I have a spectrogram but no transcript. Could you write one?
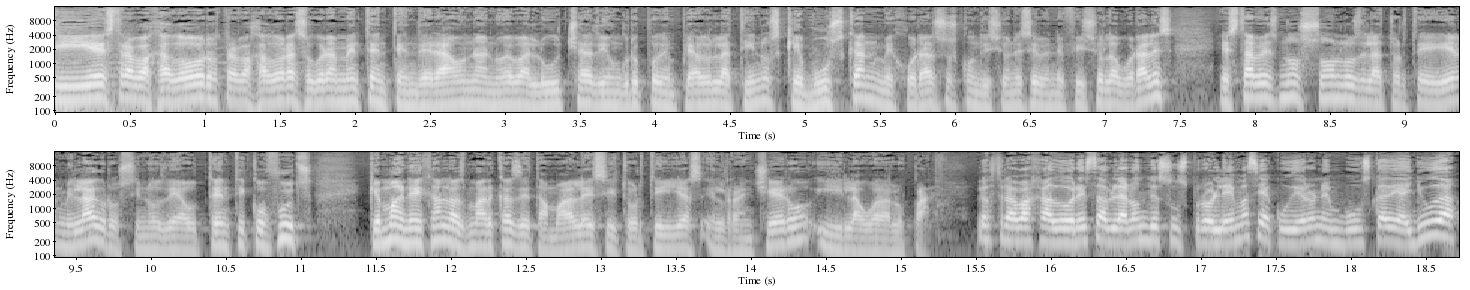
Si es trabajador o trabajadora, seguramente entenderá una nueva lucha de un grupo de empleados latinos que buscan mejorar sus condiciones y beneficios laborales. Esta vez no son los de la tortillería El Milagro, sino de Auténtico Foods, que manejan las marcas de tamales y tortillas El Ranchero y La Guadalupana. Los trabajadores hablaron de sus problemas y acudieron en busca de ayuda.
